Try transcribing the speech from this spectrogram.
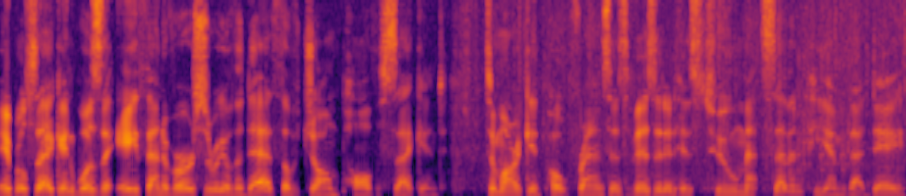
April 2nd was the eighth anniversary of the death of John Paul II. To mark it, Pope Francis visited his tomb at 7 p.m. that day,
